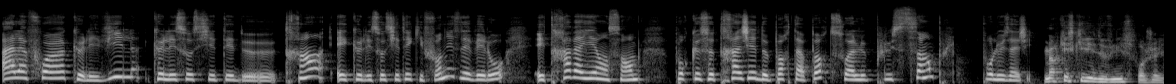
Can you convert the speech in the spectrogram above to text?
à la fois que les villes, que les sociétés de train et que les sociétés qui fournissent des vélos aient travaillé ensemble pour que ce trajet de porte à porte soit le plus simple pour l'usager Mais alors, qu'est-ce qu'il est devenu ce projet?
